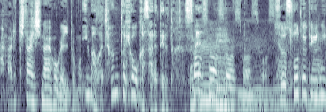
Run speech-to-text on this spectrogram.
あまり期待しない方がいいと思う今はちゃんと評価されてるってことですね。そうそうそうそうそれ相対的に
